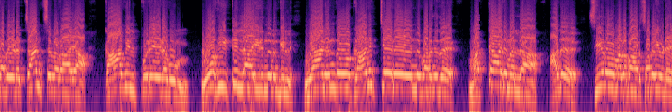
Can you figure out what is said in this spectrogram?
സഭയുടെ ചാൻസലറായ കാവിൽ പുരയിടവും ലോഹിയിട്ടില്ലായിരുന്നുവെങ്കിൽ ഞാൻ എന്തോ കാണിച്ചേനെ എന്ന് പറഞ്ഞത് മറ്റാരുമല്ല. അത് സീറോ മലബാർ സഭയുടെ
